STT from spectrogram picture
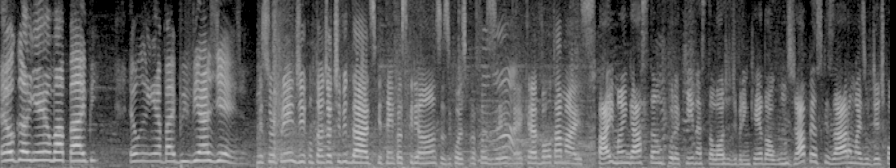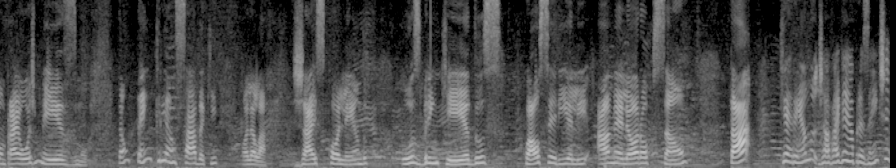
Eu ganhei uma Barbie, eu ganhei a Barbie viajeira. Me surpreendi com tantas atividades que tem para as crianças e coisas para fazer, né? Quero voltar mais. Pai e mãe gastando por aqui nesta loja de brinquedo. Alguns já pesquisaram, mas o dia de comprar é hoje mesmo. Então tem criançada aqui, olha lá, já escolhendo os brinquedos, qual seria ali a melhor opção. Tá querendo, já vai ganhar presente?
